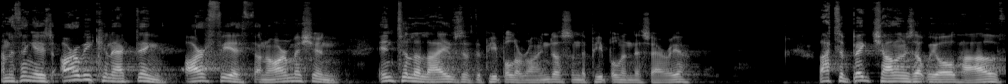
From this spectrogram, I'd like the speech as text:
And the thing is, are we connecting our faith and our mission into the lives of the people around us and the people in this area? That's a big challenge that we all have.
